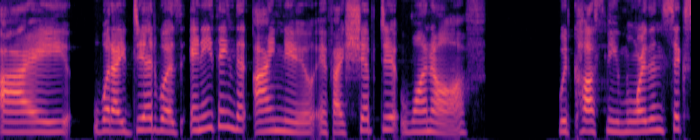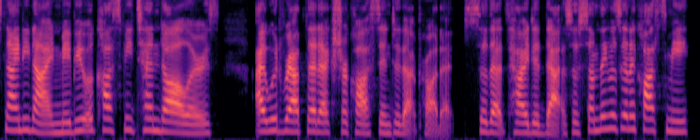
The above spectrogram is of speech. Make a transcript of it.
I what I did was anything that I knew if I shipped it one off would cost me more than $6.99, maybe it would cost me $10, I would wrap that extra cost into that product. So that's how I did that. So something was going to cost me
